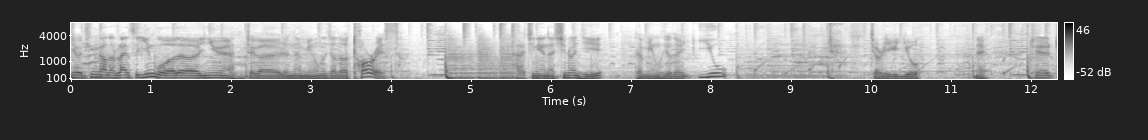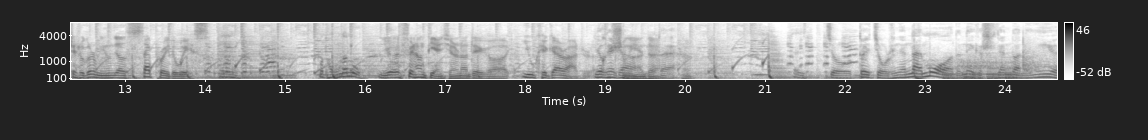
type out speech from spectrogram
就听到的是来自英国的音乐，这个人的名字叫做 Tourist，啊，今年的新专辑的名字叫做 U，就是一个 U，对，这这首歌的名字叫 Separate Ways，嗯，不同的路，一个非常典型的这个 UK Garage 声音，对对，嗯，九对九十年代末的那个时间段的音乐，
